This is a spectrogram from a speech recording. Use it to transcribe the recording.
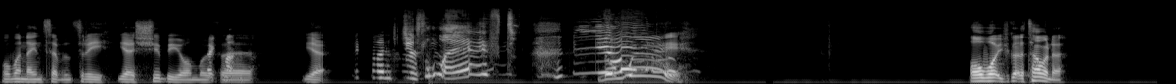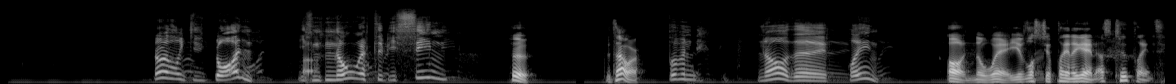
11973. Yeah, should be on with. Big man. Uh, yeah. Man just left. No way. Oh, what? You've got a tower now? No, like he's gone. He's Uh. nowhere to be seen. Who? The tower? Blooming. No, the plane. Oh, no way. You've lost your plane again. That's two planes.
